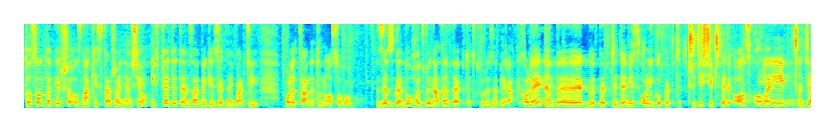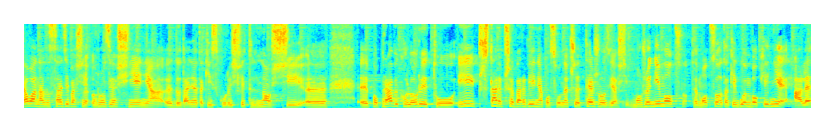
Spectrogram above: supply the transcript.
to są te pierwsze oznaki starzenia się i wtedy ten zabieg jest jak najbardziej polecany tym osobom ze względu choćby na ten peptyd, który zawiera. Kolejnym e, jakby peptydem jest oligopeptyd 34. On z kolei działa na zasadzie właśnie rozjaśnienia, e, dodania takiej skóry świetlności, e, poprawy kolorytu i stare przebarwienia posłoneczne też rozjaśni. Może nie mocno, te mocno takie głębokie nie, ale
